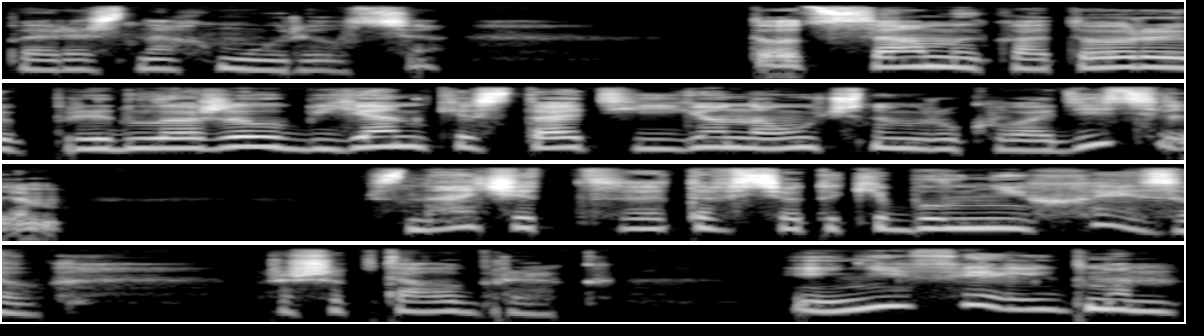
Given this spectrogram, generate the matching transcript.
Перес нахмурился — тот самый, который предложил Бьянке стать ее научным руководителем? Значит, это все таки был не Хейзел, прошептал Брэк. И не Фельдман.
